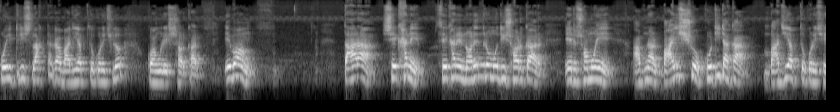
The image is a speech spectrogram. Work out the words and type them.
পঁয়ত্রিশ লাখ টাকা বাজেয়াপ্ত করেছিল কংগ্রেস সরকার। এবং তারা সেখানে সেখানে নরেন্দ্র মোদী সরকার এর সময়ে আপনার বাইশশো কোটি টাকা বাজেয়াপ্ত করেছে।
